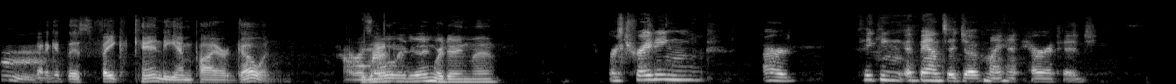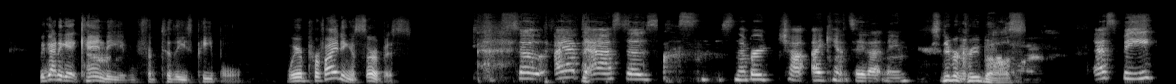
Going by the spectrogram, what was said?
Hmm. gotta get this fake candy empire going How Is that what we're doing? We're doing the. We're trading our taking advantage of my heritage. we gotta get candy for, to these people we're providing a service So I have to ask: Does Snubber Ch- I can't say that name. Snubber Cree balls. SB.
